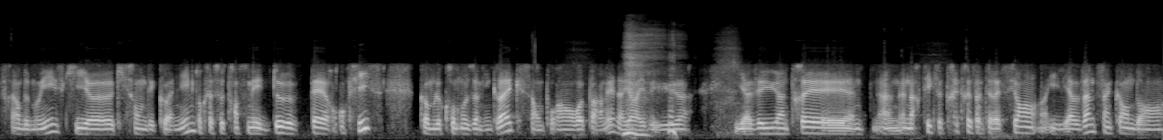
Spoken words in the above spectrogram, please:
frère de Moïse, qui, euh, qui sont des Kohanim. Donc ça se transmet de père en fils, comme le chromosome Y. Ça, on pourra en reparler. D'ailleurs, il y avait eu il y avait eu un, très, un, un, article très très intéressant il y a 25 ans dans,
